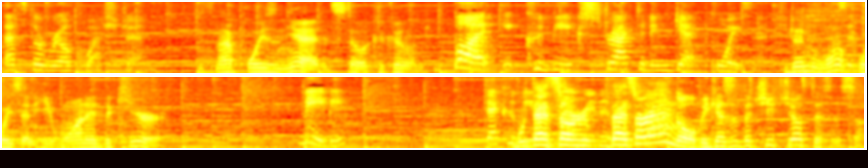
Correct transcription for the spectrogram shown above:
That's the real question. It's not poison yet. It's still a cocoon. but it could be extracted and get poison. He didn't want Is it- poison. He wanted the cure. Maybe. That could Well, be that's our theory that that's we our got. angle because of the Chief Justice's son.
